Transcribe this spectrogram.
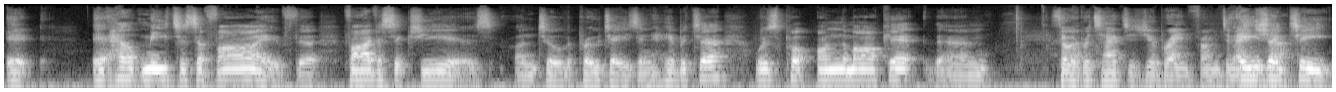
it it helped me to survive the five or six years until the protease inhibitor was put on the market. Um, So it protected your brain from dementia. AZT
